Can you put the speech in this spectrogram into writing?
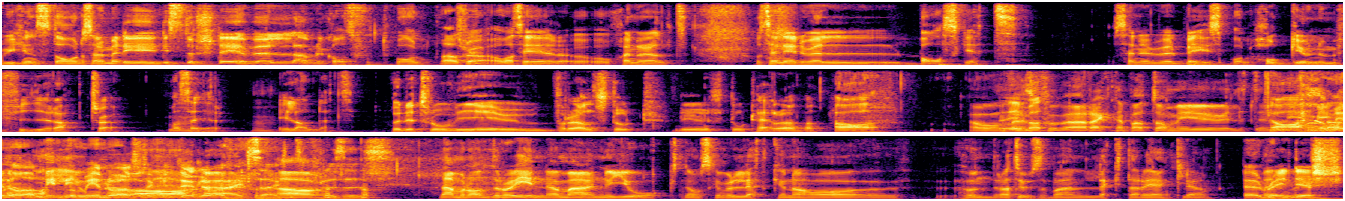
vilken stad och sådär. Men det, det största är väl amerikansk fotboll. Okej. Tror jag, om man ser och generellt. Och sen är det väl basket. Sen är det väl baseball. Hockey är nummer fyra tror jag man Mm. säger i landet. Och det tror vi är ju vrölstort. Det är ju stort här va? Ja, Ja, men att- får man räkna på att de är ju lite... Ja, de är några- de är några stycken till, ja. Ja, exakt. Ja. Precis. Nej men de drar in de här New York. De ska väl lätt kunna ha 100 000 på en läktare egentligen. Eh, Rangers.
